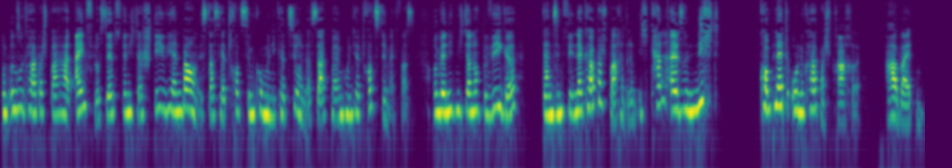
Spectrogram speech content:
und unsere Körpersprache hat Einfluss. Selbst wenn ich da stehe wie ein Baum, ist das ja trotzdem Kommunikation. Das sagt meinem Hund ja trotzdem etwas. Und wenn ich mich dann noch bewege, dann sind wir in der Körpersprache drin. Ich kann also nicht komplett ohne Körpersprache arbeiten.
